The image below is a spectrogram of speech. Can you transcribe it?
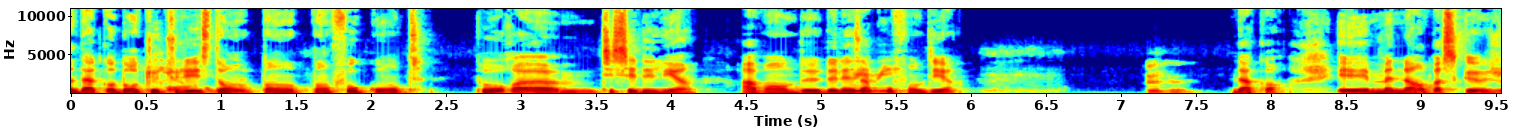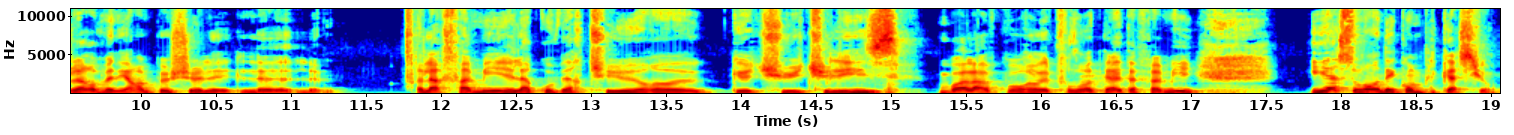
D'accord, donc tu utilises ton, ton, ton, faux compte pour euh, tisser des liens avant de, de les approfondir. Mm-hmm. D'accord. Et maintenant, parce que je vais revenir un peu sur les, le, la famille et la couverture que tu utilises, voilà, pour présenter à ta famille, il y a souvent des complications.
